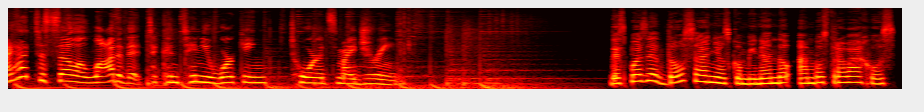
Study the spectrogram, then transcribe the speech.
I had to sell a lot of it to continue working towards my dream. Después de dos años combinando ambos trabajos,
